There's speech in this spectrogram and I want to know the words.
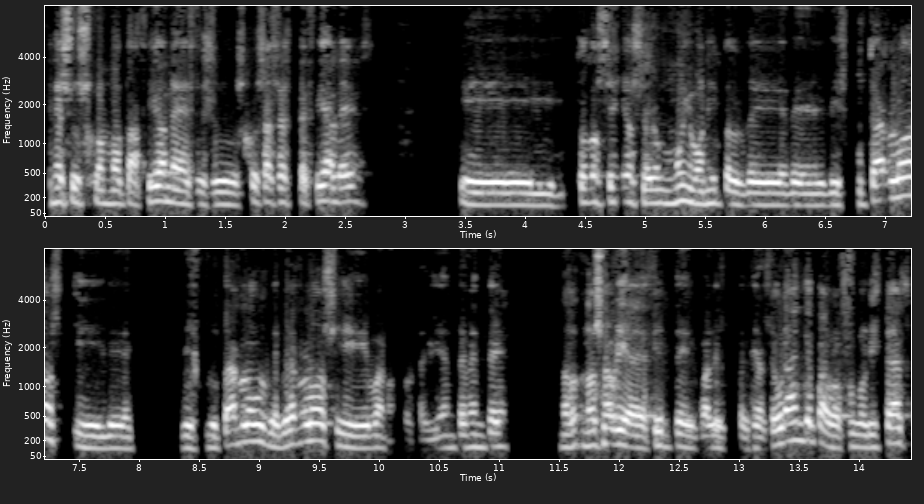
tiene sus connotaciones y sus cosas especiales. Y todos ellos son muy bonitos de, de disputarlos y de disfrutarlos, de verlos. Y bueno, pues evidentemente no, sabría decirte cuál es especial. Seguramente para los futbolistas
